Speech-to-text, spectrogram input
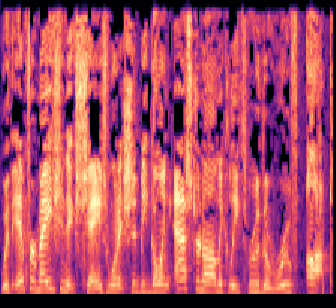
with information exchange when it should be going astronomically through the roof up.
